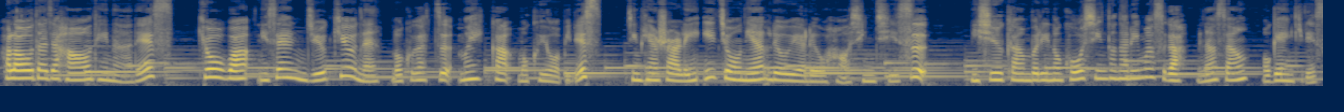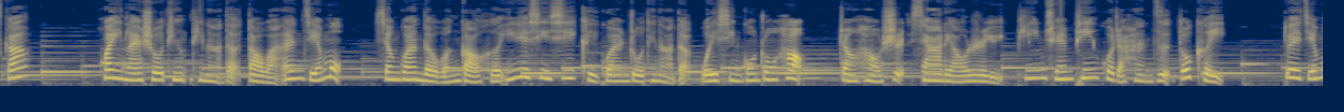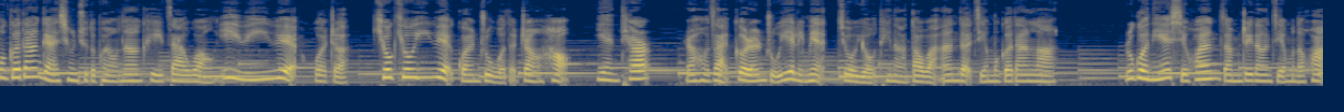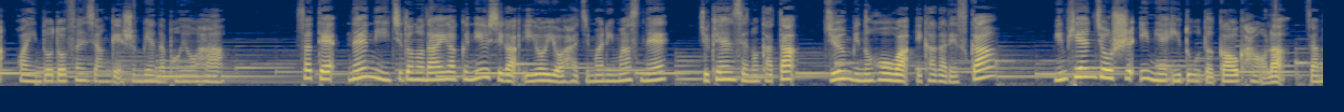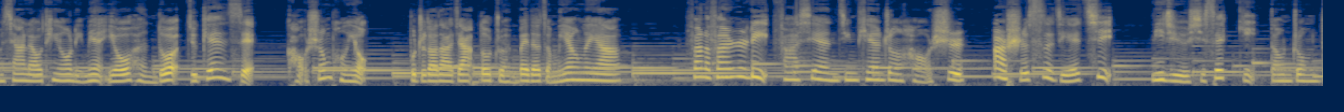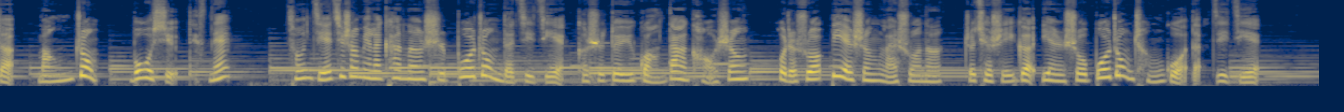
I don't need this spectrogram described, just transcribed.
Hello，大家好，Tina です。今日は二千十九年六月六日木曜日です。今天是二零一九年六月六号星期四。二週間ぶりの更新となりますが、皆さんお元気ですか？欢迎来收听 Tina 的道晚安节目。相关的文稿和音乐信息可以关注 Tina 的微信公众号，账号是瞎聊日语，拼音全拼或者汉字都可以。 对节目歌单感兴趣的朋友呢，可以在网易云音乐或者 QQ 音乐关注我的账号燕天儿，然后在个人主页里面就有 Tina 道晚安的节目歌单啦。如果你也喜欢咱们这档节目的话，欢迎多多分享给身边的朋友哈。さて、年に一度の大学入試がいよいよ始まりますね。受験生の方、準備の方はいかがですか？明天就是一年一度的高考了，咱们瞎聊听友里面有很多受験生 考生朋友，不知道大家都准备的怎么样了呀？翻了翻日历，发现今天正好是二十四节气二十四節気当中的芒种播種ですね。从节气上面来看呢，是播种的季节。可是对于广大考生或者说毕业生来说呢，这却是一个验收播种成果的季节。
